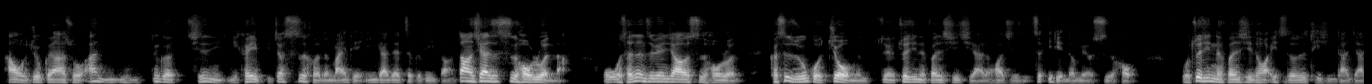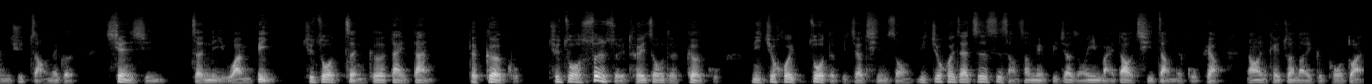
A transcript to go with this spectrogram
啊，我就跟他说啊，你那个其实你你可以比较适合的买点应该在这个地方。当然现在是事后论啦，我我承认这边叫做事后论。可是如果就我们最最近的分析起来的话，其实这一点都没有事后。我最近的分析的话，一直都是提醒大家，你去找那个现行整理完毕去做整个带弹的个股，去做顺水推舟的个股。你就会做的比较轻松，你就会在这市场上面比较容易买到起涨的股票，然后你可以赚到一个波段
